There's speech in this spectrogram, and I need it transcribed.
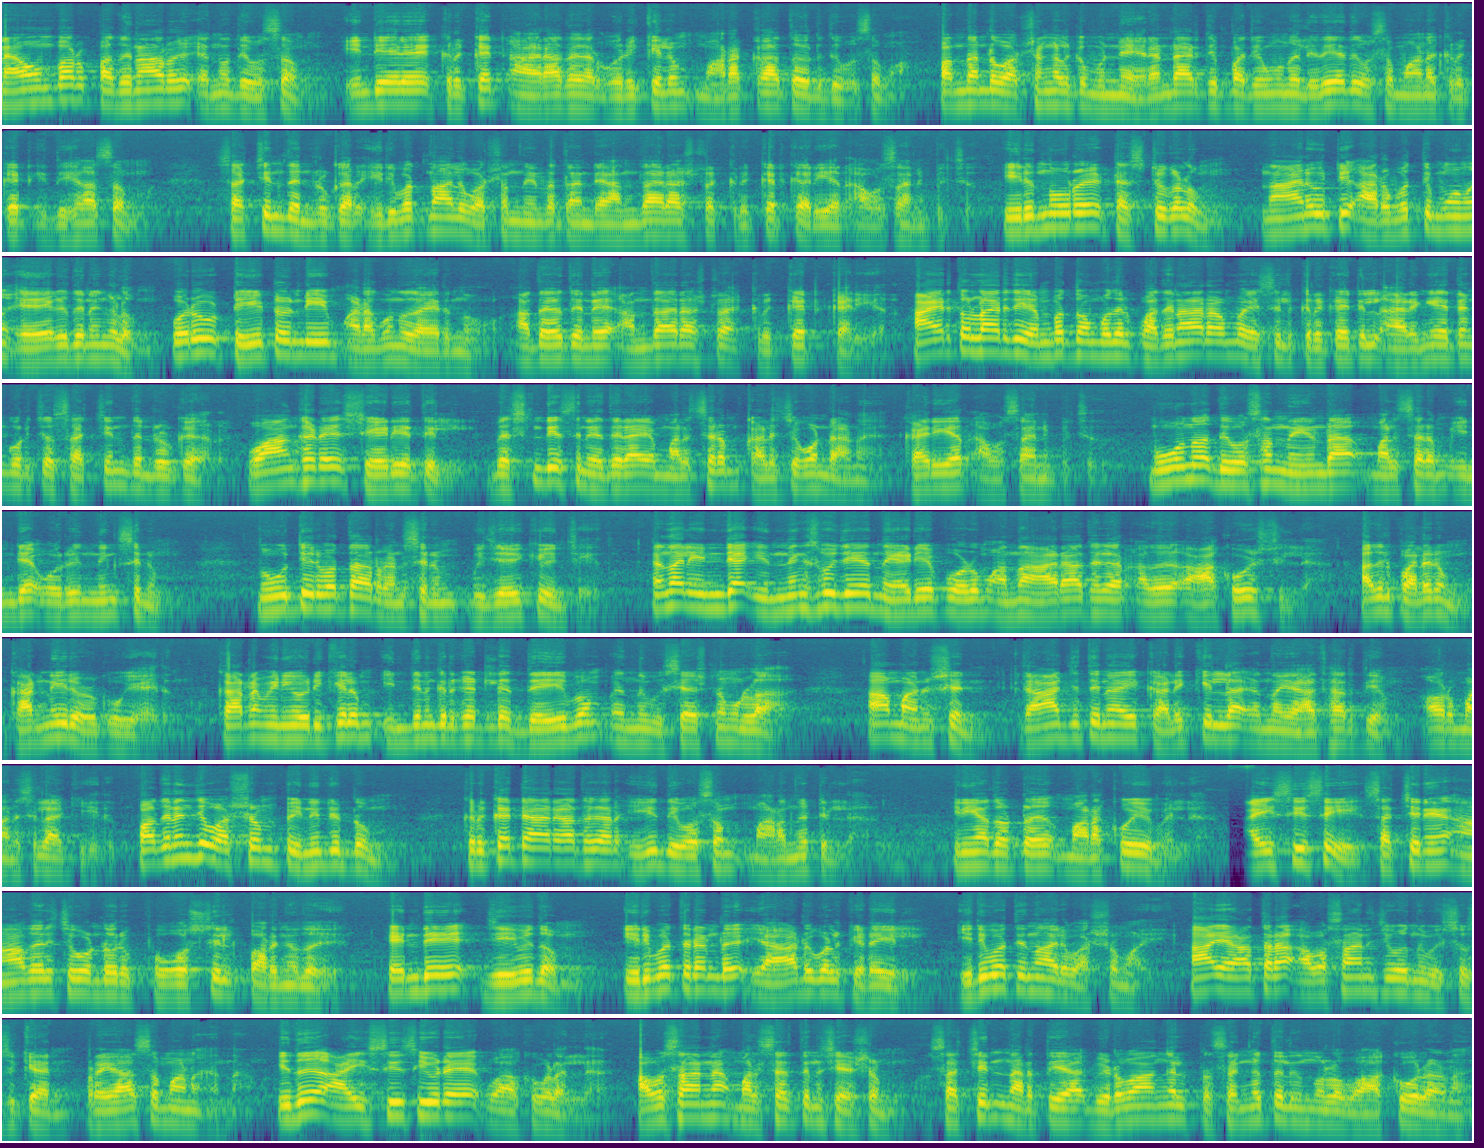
November പതിനാറ് എന്ന ദിവസം ഇന്ത്യയിലെ ക്രിക്കറ്റ് ആരാധകർ ഒരിക്കലും മറക്കാത്ത ഒരു ദിവസമാണ്. പന്ത്രണ്ട് വർഷങ്ങൾക്ക് മുന്നേ രണ്ടായിരത്തി പതിമൂന്നിൽ ഇതേ ദിവസമാണ് ക്രിക്കറ്റ് ഇതിഹാസം സച്ചിൻ തെണ്ടുൽക്കർ ഇരുപത്തിനാല് വർഷം നീണ്ട തന്റെ അന്താരാഷ്ട്ര ക്രിക്കറ്റ് കരിയർ അവസാനിപ്പിച്ചത്. ഇരുന്നൂറ് ടെസ്റ്റുകളും നാനൂറ്റി അറുപത്തിമൂന്ന് ഏകദിനങ്ങളും ഒരു ടി ട്വന്റിയും അടങ്ങുന്നതായിരുന്നു അദ്ദേഹത്തിന്റെ അന്താരാഷ്ട്ര ക്രിക്കറ്റ് കരിയർ. ആയിരത്തി തൊള്ളായിരത്തി എൺപത്തി ഒമ്പതിൽ പതിനാറാം വയസ്സിൽ ക്രിക്കറ്റിൽ അരങ്ങേറ്റം കുറിച്ച സച്ചിൻ തെണ്ടുൽക്കർ വാങ്കഡെ സ്റ്റേഡിയത്തിൽ വെസ്റ്റ് ഇൻഡീസിനെതിരായ മത്സരം കളിച്ചുകൊണ്ടാണ് കരിയർ അവസാനിപ്പിച്ചത്. മൂന്ന് ദിവസം നീണ്ട മത്സരം ഇന്ത്യ ഒരു ഇന്നിംഗ്സിനും നൂറ്റി ഇരുപത്തി ആറ് റൺസിനും വിജയിക്കുകയും ചെയ്തു. എന്നാൽ ഇന്ത്യ ഇന്നിങ്സ് വിജയം നേടിയപ്പോഴും അന്ന് ആരാധകർ അത് ആഘോഷിച്ചില്ല. അതിൽ പലരും കണ്ണീരൊഴുക്കുകയായിരുന്നു കാരണം ഇനി ഒരിക്കലും ഇന്ത്യൻ ക്രിക്കറ്റിലെ ദൈവം എന്ന് വിശേഷണമുള്ള ആ മനുഷ്യൻ രാജ്യത്തിനായി കളിക്കില്ല എന്ന യാഥാർത്ഥ്യം അവർ മനസ്സിലാക്കിയിരുന്നു. പതിനഞ്ച് വർഷം പിന്നിട്ടിട്ടും ക്രിക്കറ്റ് ആരാധകർ ഈ ദിവസം മറന്നിട്ടില്ല. ഇനി അതൊട്ട് മറക്കുകയുമില്ല. ഐ സി സി സച്ചിനെ ആദരിച്ചുകൊണ്ട് ഒരു പോസ്റ്റിൽ പറഞ്ഞത് എന്റെ ജീവിതം ഇരുപത്തിരണ്ട് യാർഡുകൾക്കിടയിൽ ഇരുപത്തിനാല് വർഷമായി. ആ യാത്ര അവസാനിച്ചു എന്ന് വിശ്വസിക്കാൻ പ്രയാസമാണ് എന്നാണ്. ഇത് ഐ സി സിയുടെ വാക്കുകളല്ല. അവസാന മത്സരത്തിന് ശേഷം സച്ചിൻ നടത്തിയ വിടവാങ്ങൽ പ്രസംഗത്തിൽ നിന്നുള്ള വാക്കുകളാണ്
